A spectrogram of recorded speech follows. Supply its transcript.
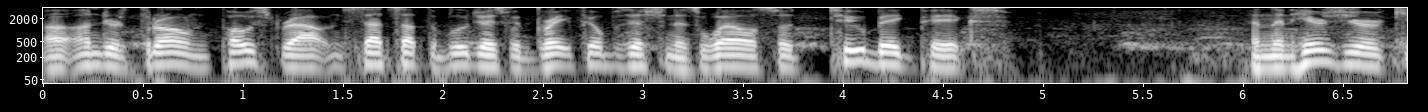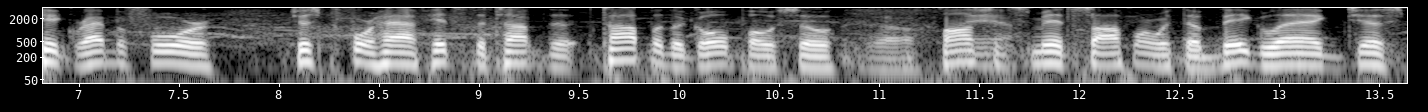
uh, underthrown post route and sets up the Blue Jays with great field position as well. So two big picks. And then here's your kick right before, just before half, hits the top the top of the goalpost. So Oh, Austin man. Smith, sophomore, with a big leg, just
